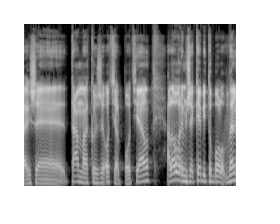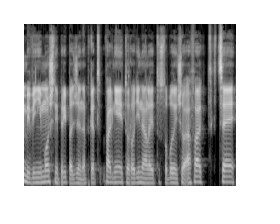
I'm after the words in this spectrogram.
takže tam akože odtiaľ potiaľ. Ale hovorím, že keby to bol veľmi výnimočný prípad, že napríklad fakt nie je to rodina, ale je to slobodný človek a fakt chce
